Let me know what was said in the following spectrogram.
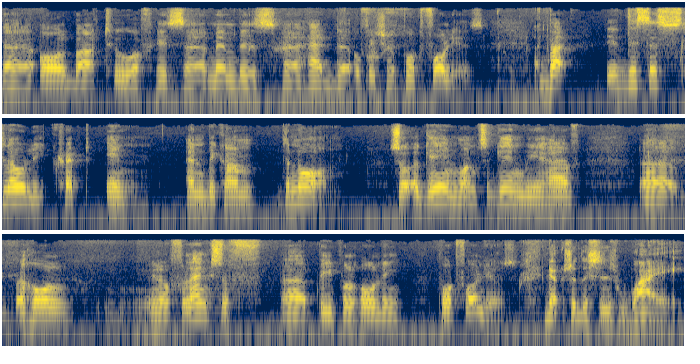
uh, all but two of his members had official portfolios. But this has slowly crept in and become the norm. So again, once again, we have uh, a whole, you know, phalanx of uh, people holding portfolios. No, so this is why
